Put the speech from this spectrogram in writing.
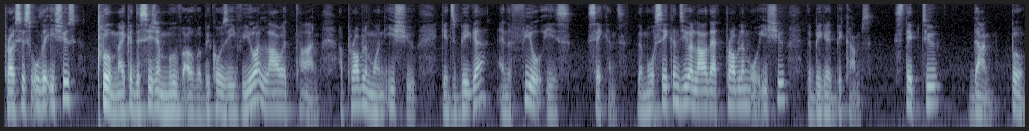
process all the issues, boom, make a decision, move over. Because if you allow it time, a problem or an issue gets bigger and the fuel is seconds. The more seconds you allow that problem or issue, the bigger it becomes. Step two, done. Boom.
